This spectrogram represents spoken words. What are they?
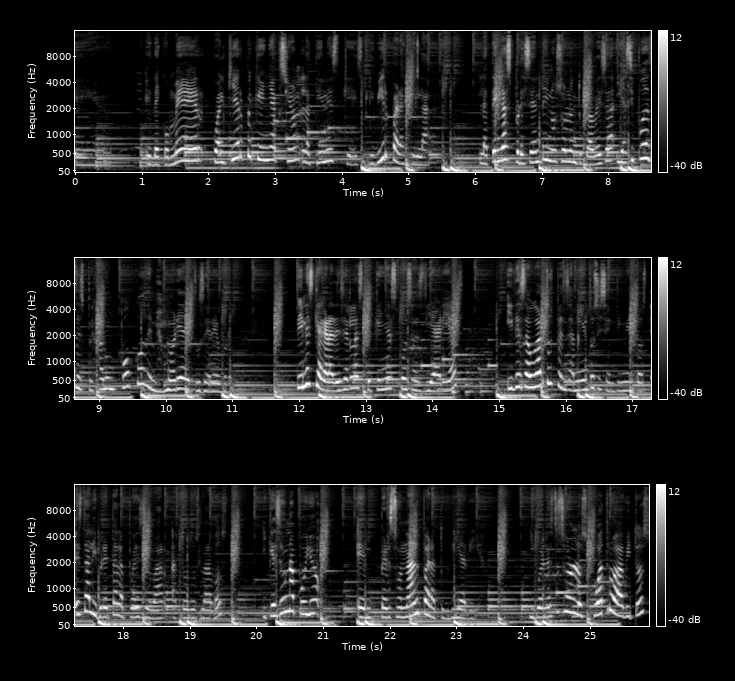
eh, de comer, cualquier pequeña acción la tienes que escribir para que la la tengas presente y no solo en tu cabeza y así puedes despejar un poco de memoria de tu cerebro. Tienes que agradecer las pequeñas cosas diarias y desahogar tus pensamientos y sentimientos. Esta libreta la puedes llevar a todos lados y que sea un apoyo en personal para tu día a día. Y bueno, estos son los cuatro hábitos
